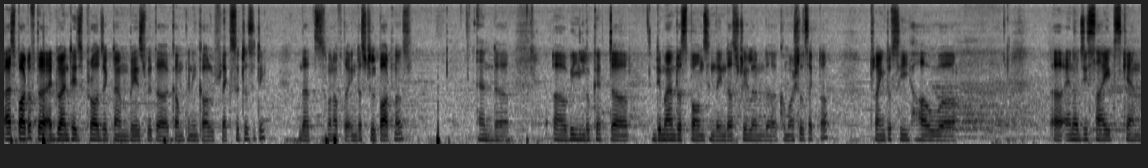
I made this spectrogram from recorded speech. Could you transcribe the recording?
As part of the Advantage project, I'm based with a company called Flexitricity. That's one of the industrial partners. And uh, uh, we look at uh, demand response in the industrial and commercial sector, trying to see how energy sites can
